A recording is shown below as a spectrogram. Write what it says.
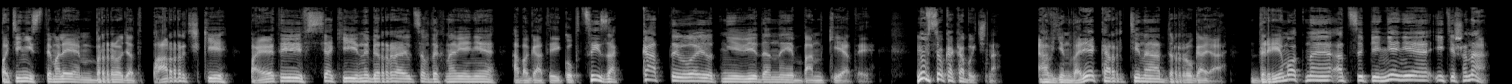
по тенистым аллеям бродят парочки, поэты всякие набираются вдохновения, а богатые купцы закатывают невиданные банкеты. Ну, все как обычно. А в январе картина другая. Дремотное оцепенение и тишина.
